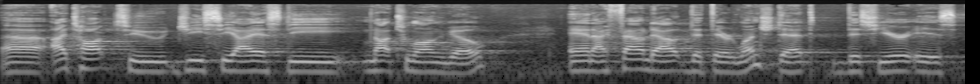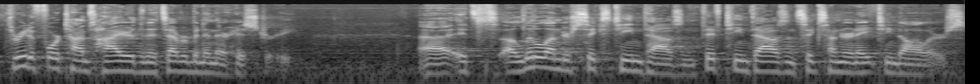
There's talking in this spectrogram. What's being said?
Uh, I talked to GCISD not too long ago, and I found out that their lunch debt this year is three to four times higher than it's ever been in their history. Uh, it's a little under $16,000, $15,618.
